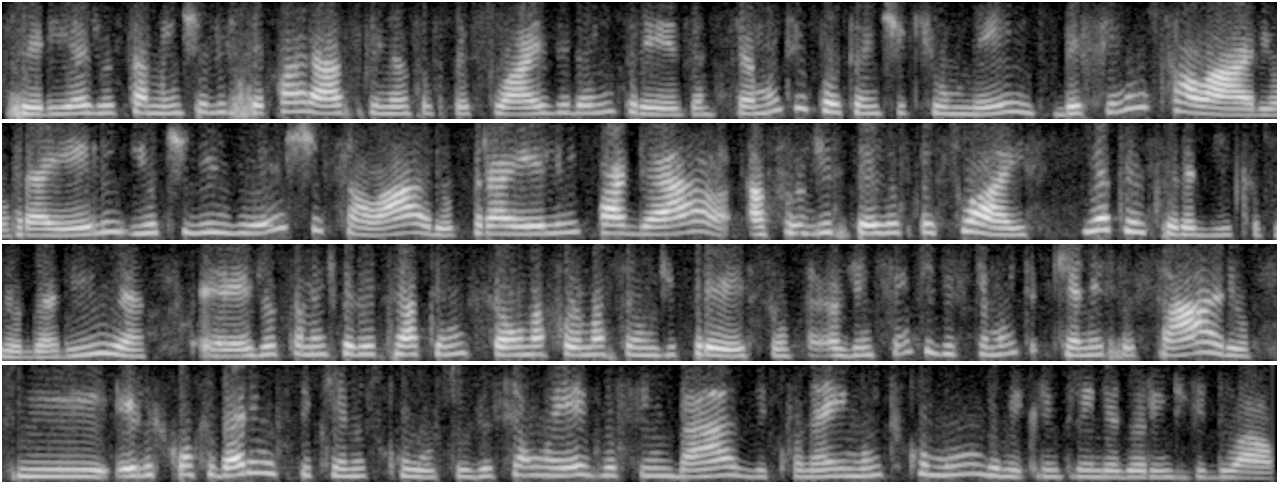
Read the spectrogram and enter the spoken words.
seria justamente ele separar as finanças pessoais e da empresa. Então, é muito importante que o MEI defina um salário para ele e utilize este salário para ele pagar as suas despesas pessoais. E a terceira dica que eu daria é justamente para ter atenção na formação de preço. A gente sempre diz que é, muito, que é necessário que eles considerem os pequenos custos. Isso é um erro assim, básico né, e muito comum do microempreendedor individual.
